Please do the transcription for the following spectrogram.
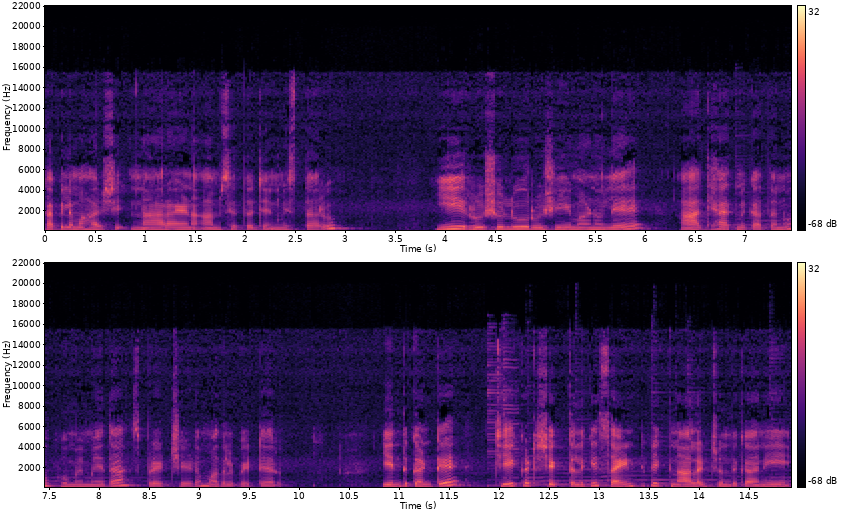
కపిల మహర్షి నారాయణ అంశతో జన్మిస్తారు. ఈ ఋషులు ఋషిమణులే ఆధ్యాత్మికతను భూమి మీద స్ప్రెడ్ చేయడం మొదలుపెట్టారు. ఎందుకంటే చీకటి శక్తులకి సైంటిఫిక్ నాలెడ్జ్ ఉంది కానీ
